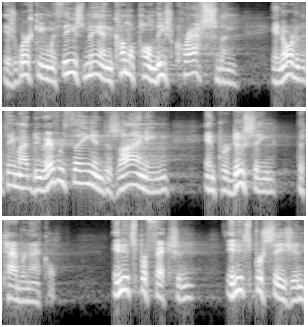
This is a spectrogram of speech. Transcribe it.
is working with these men, come upon these craftsmen in order that they might do everything in designing and producing the tabernacle in its perfection, in its precision,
